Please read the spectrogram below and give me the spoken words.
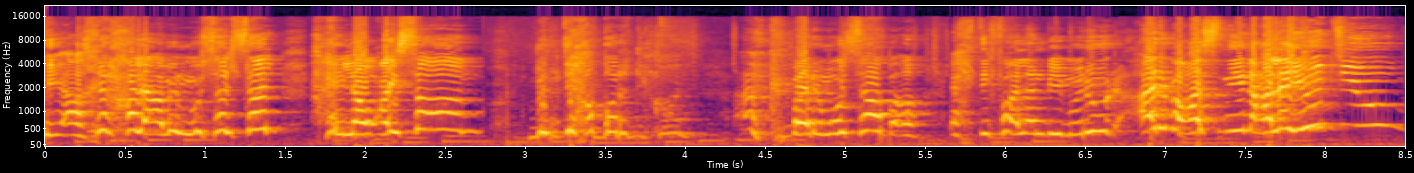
هي آخر حلقة من مسلسل؟ هيلا وعصام بدي حضر لكم أكبر مسابقة احتفالا بمرور أربع سنين على يوتيوب.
